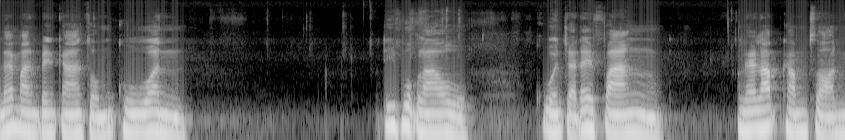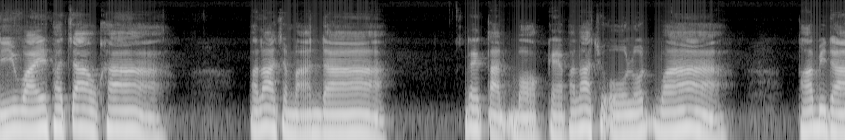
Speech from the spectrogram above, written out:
และมันเป็นการสมควร ที่พวกเราควรจะได้ฟัง และรับคำสอนนี้ไว้พระเจ้าข้าพระราชมารดา ได้ตัดบอกแก่พระราชโอรสว่า พระบิดา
